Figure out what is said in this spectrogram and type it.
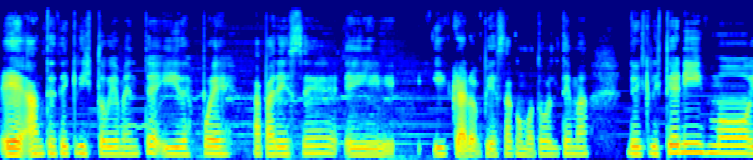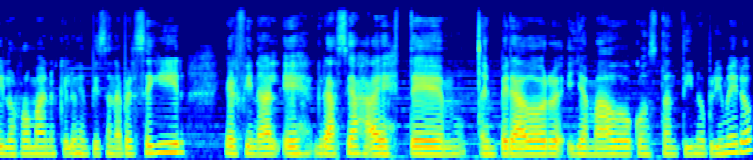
Eh, antes de Cristo, obviamente, y después aparece eh, y claro, empieza como todo el tema del cristianismo y los romanos que los empiezan a perseguir y al final es gracias a este mm, emperador llamado Constantino I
